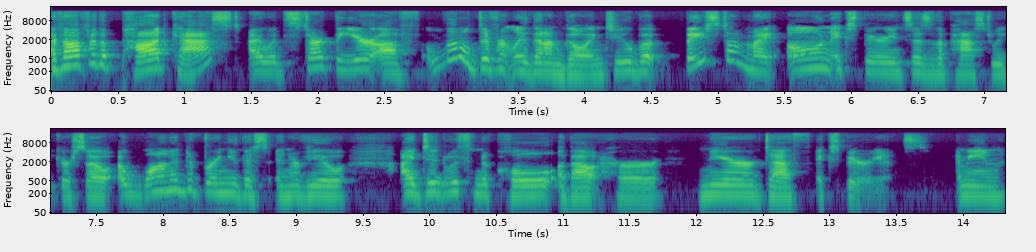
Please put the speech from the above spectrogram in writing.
I thought for the podcast, I would start the year off a little differently than I'm going to, but based on my own experiences the past week or so, I wanted to bring you this interview I did with Nicole about her near death experience. I mean,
